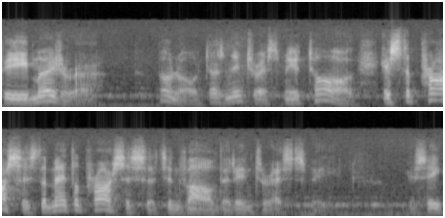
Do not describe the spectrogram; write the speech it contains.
the murderer. No, no, it doesn't interest me at all. It's the process, the mental process that's involved that interests me. You see,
